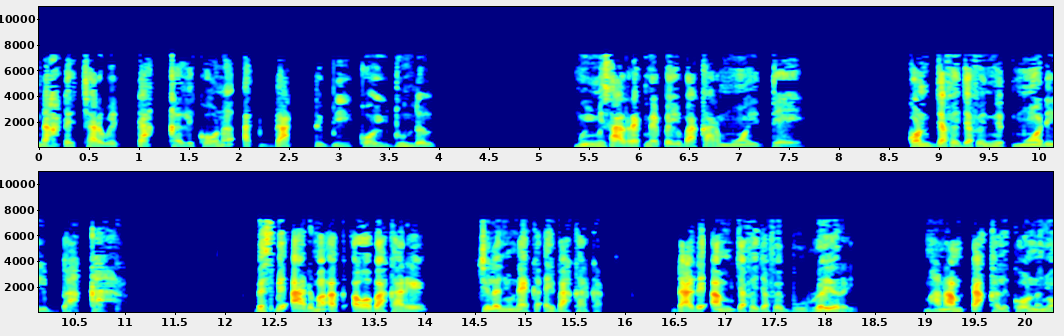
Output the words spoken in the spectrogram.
ndaxte car wi tàqalikoo na ak dàtt bi koy dundal muy misaal rekk ne peyu bàkkaar mooy dee kon jafe-jafe nit moo di bàkkaar bés bi aadama ak awa bàkkaare ci lañu nekk ay bàkkaarkat daldi am jafe-jafe bu rëy a rëy maanaam tàqalikoo nañu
